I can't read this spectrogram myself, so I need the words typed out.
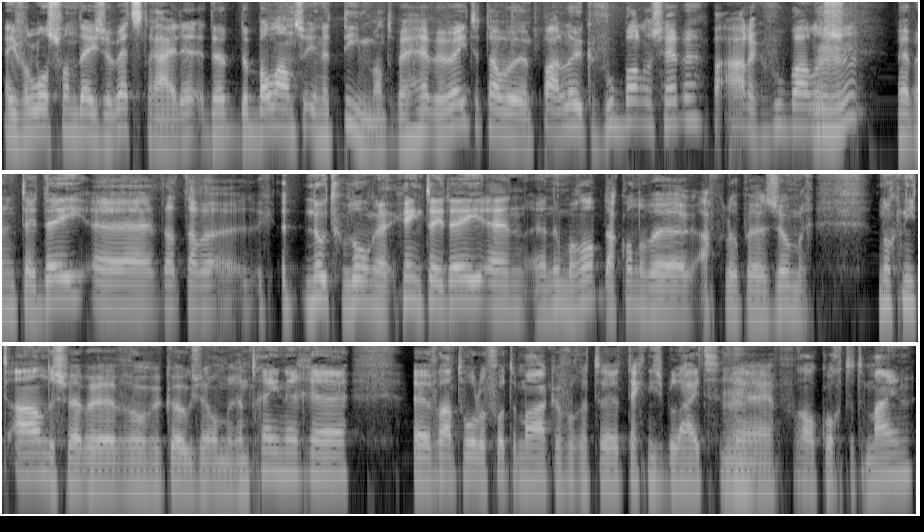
Even los van deze wedstrijden, de, de balans in het team. Want we, hebben, we weten dat we een paar leuke voetballers hebben, een paar aardige voetballers. We hebben een TD, eh, dat, dat we eh, noodgedwongen geen TD en eh, noem maar op. Daar konden we afgelopen zomer nog niet aan. Dus we hebben ervoor gekozen om er een trainer verantwoordelijk voor te maken voor het technisch beleid. Eh, vooral korte termijn.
